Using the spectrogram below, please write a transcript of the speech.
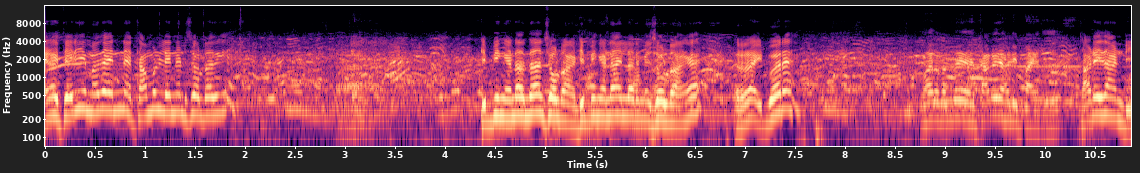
எனக்கு தெரியும் அதான் என்ன தமிழில் என்னன்னு சொல்கிறதுக்கு டிப்பிங் என்ன தான் சொல்கிறாங்க டிப்பிங் என்ன எல்லாருமே சொல்கிறாங்க ரைட் வேறு? அதில் வந்து தடை அடிப்பாயிருது தடை தாண்டி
